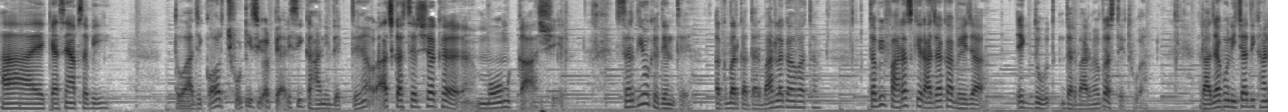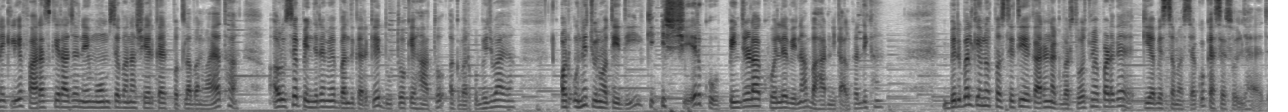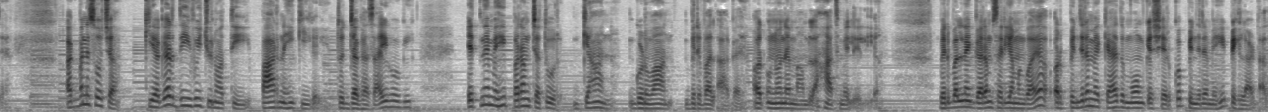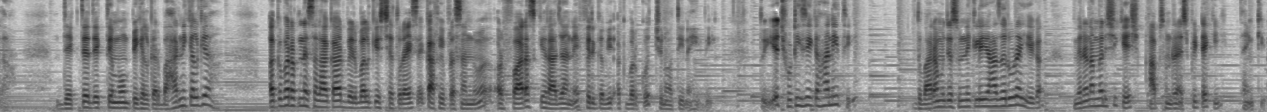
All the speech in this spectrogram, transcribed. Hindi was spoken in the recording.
हाय, कैसे हैं आप सभी? तो आज एक और छोटी सी और प्यारी सी कहानी देखते हैं और आज का शीर्षक है, मोम का शेर। सर्दियों के दिन थे, अकबर का दरबार लगा हुआ था। तभी फारस के राजा का भेजा एक दूत दरबार में उपस्थित हुआ। राजा को नीचा दिखाने के लिए फारस के राजा ने मोम से बना शेर का एक पुतला बनवाया था और उसे पिंजरे में बंद करके दूतों के हाथों अकबर को भिजवाया और उन्हें चुनौती दी कि इस शेर को पिंजड़ा खोले बिना बाहर निकाल कर दिखाएँ। बिरबल की अनुपस्थिति के कारण अकबर सोच में पड़ गए कि अब इस समस्या को कैसे सुलझाया जाए। अकबर ने सोचा कि अगर दी हुई चुनौती पार नहीं की गई तो जगहसाई होगी। इतने में ही परम चतुर, ज्ञान, गुणवान बिरबल आ गए और उन्होंने मामला हाथ में ले लिया। बिरबल ने गर्म सरिया मंगवाया और पिंजरे में कैद मोम के शेर को पिंजरे में ही पिघला डाला। देखते देखते मोम पिघल कर बाहर निकल गया। अकबर अपने सलाहकार बिरबल की इस चतुराई से काफ़ी प्रसन्न हुए और फारस के राजा ने फिर कभी अकबर को चुनौती नहीं दी। तो ये छोटी सी कहानी थी। दोबारा मुझे सुनने के लिए यहाँ ज़रूर आइएगा। मेरा नाम ऋषिकेश, आप सुन रहे हैं S P techy. Thank you.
